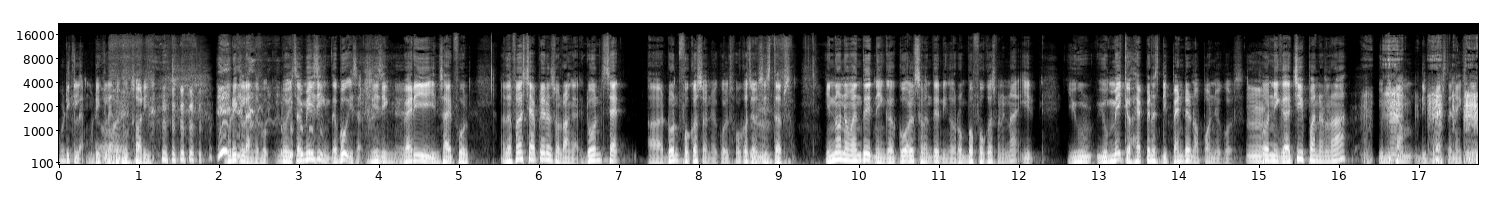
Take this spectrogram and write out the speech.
Mudikla, Mudikla in the book. Sorry, Mudikla in the book. No, it's amazing. The book is amazing. Very insightful. Uh, the first chapter சொல்றாங்க don't set uh, don't focus on your goals focus on your systems இன்னொன்று வந்து நீங்கள் கோல்ஸ் வந்து நீங்கள் ரொம்ப ஃபோக்கஸ் பண்ணினா இட் யூ யூ மேக் யோர் ஹாப்பினஸ் டிபெண்ட் அப்பான் யோர் கோல்ஸ் ஸோ நீங்கள் அச்சீவ் பண்ணலனா யூ பிகம் டிப்ரெஸ் த நெக்ஸ்ட் டே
